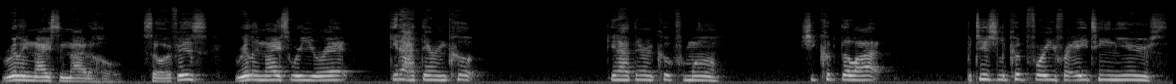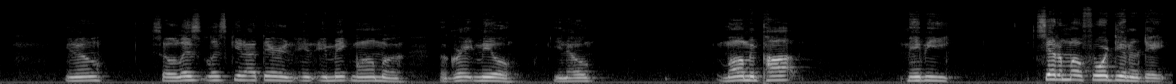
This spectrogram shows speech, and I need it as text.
really nice in Idaho. So if it's really nice where you're at, get out there and cook. Get out there and cook for mom. She cooked a lot potentially cooked for you for 18 years, you know. So let's let's get out there and, and, and make mom a, a great meal, you know. Mom and pop, maybe set them up for a dinner date.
